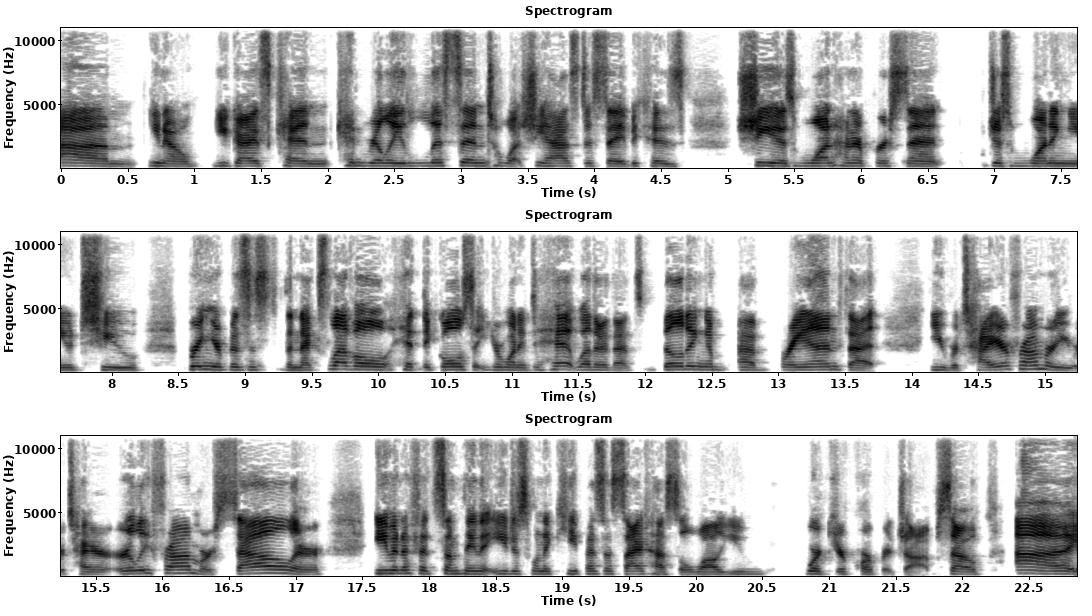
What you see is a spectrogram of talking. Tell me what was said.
um, you know, you guys can can really listen to what she has to say because she is 100% just wanting you to bring your business to the next level, hit the goals that you're wanting to hit, whether that's building a, a, brand that you retire from or you retire early from or sell, or even if it's something that you just want to keep as a side hustle while you work your corporate job. So, uh,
